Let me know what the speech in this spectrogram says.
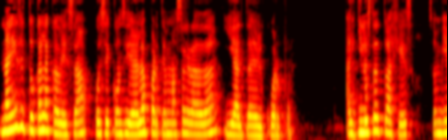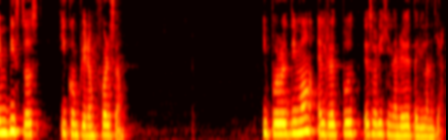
Nadie se toca la cabeza, pues se considera la parte más sagrada y alta del cuerpo. Aquí los tatuajes son bien vistos y confieren fuerza. Y por último, el Red Bull es originario de Tailandia.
